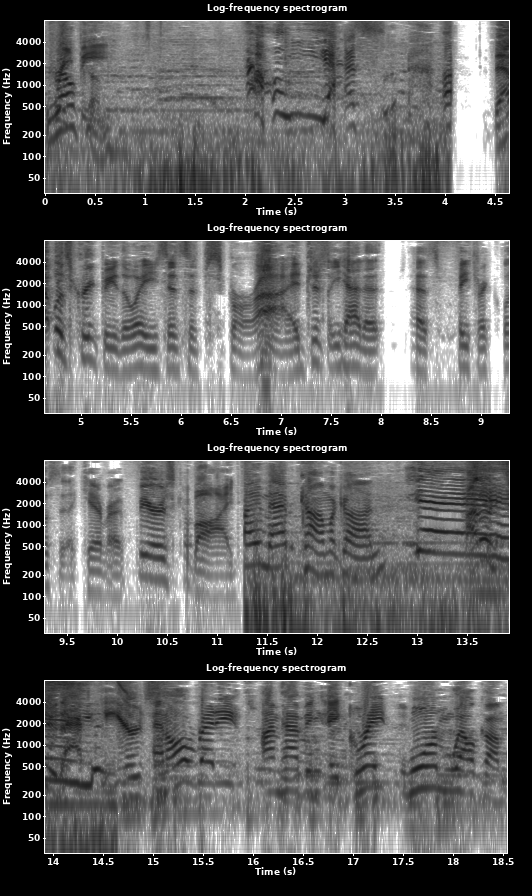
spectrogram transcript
creepy. Welcome. Oh yes. That was creepy. The way he said subscribe, just he had a has his face right close to the camera. Fears, come on. I'm at Comic Con. Yay! I don't do that, Fears. And already I'm having a great warm welcome.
